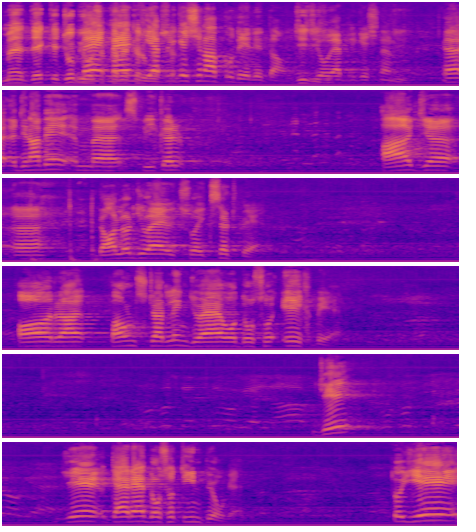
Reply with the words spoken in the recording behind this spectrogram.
میں دیکھ کے جو بھی ہو سکتا میں کروں گا اپلیکیشن آپ کو دے دیتا ہوں جی، جی، جو جی۔ اپلیکیشن جناب ام، اسپیکر آج ڈالر جو ہے ایک سو اکسٹھ پہ ہے۔ اور پاؤنڈ سٹرلنگ جو ہے وہ دو سو ایک پہ ہے۔ جی؟ یہ کہہ رہے ہیں دو سو تین پہ ہو گئے۔ تو یہ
